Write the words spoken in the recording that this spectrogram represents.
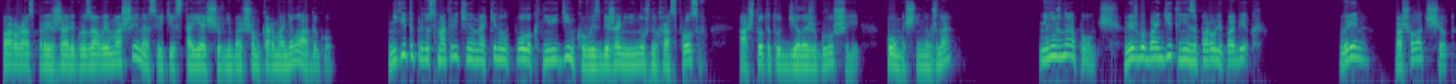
Пару раз проезжали грузовые машины, осветив стоящую в небольшом кармане ладугу. Никита предусмотрительно накинул полок невидимку в избежание ненужных расспросов «А что ты тут делаешь в глуши? Помощь не нужна?» «Не нужна помощь. Лишь бы бандиты не запороли побег». Время. Пошел отсчет.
